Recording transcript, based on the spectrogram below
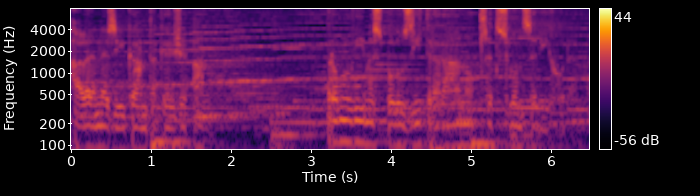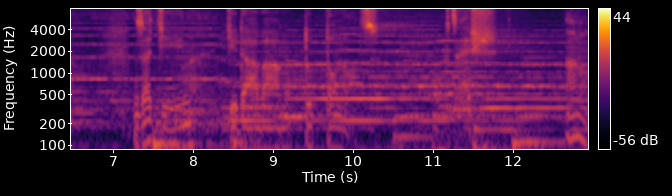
ale neříkám také, že ano. Promluvíme spolu zítra ráno před slunce východem. Zatím ti dávám tuto noc. Chceš? Ano,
